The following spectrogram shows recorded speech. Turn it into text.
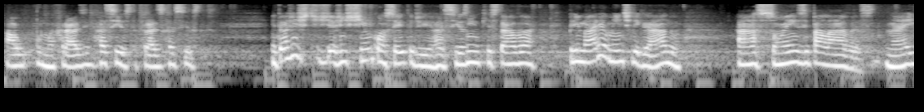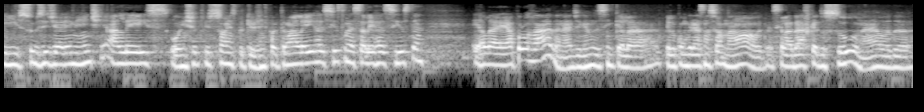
algo, uma frase racista, frases racistas. Então a gente, a gente tinha um conceito de racismo que estava primariamente ligado a ações e palavras, né? E subsidiariamente a leis ou instituições, porque a gente pode ter uma lei racista, mas essa lei racista ela é aprovada, né? Digamos assim pela pelo Congresso Nacional, sei lá da África do Sul, né? Ou da,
